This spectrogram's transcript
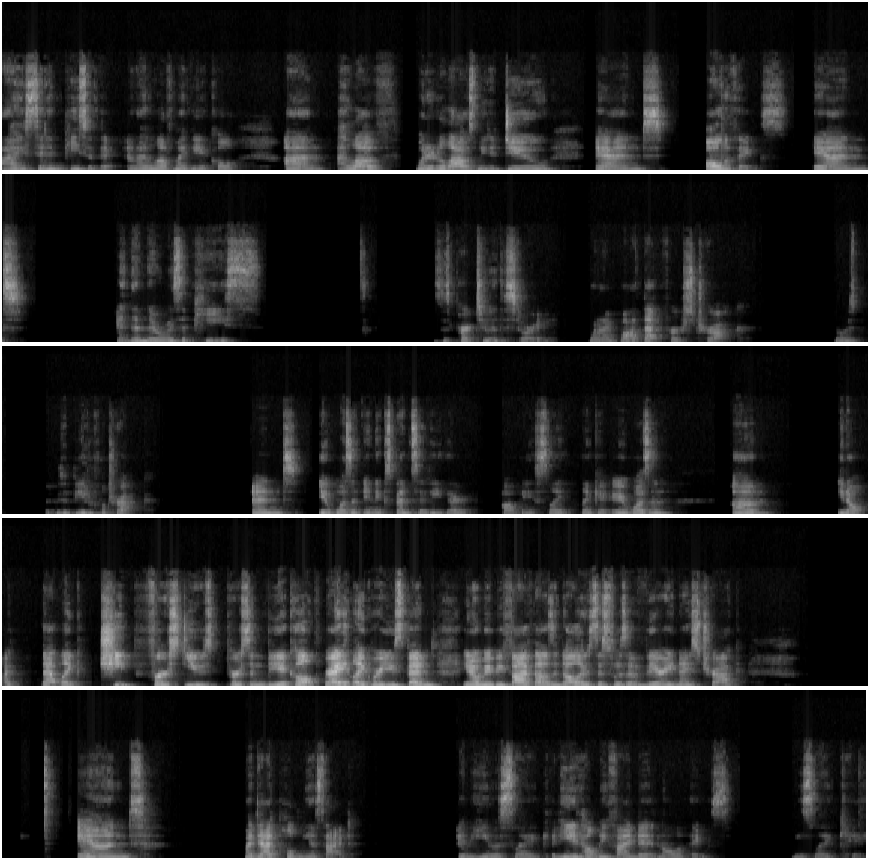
i sit in peace with it and i love my vehicle um i love what it allows me to do and all the things. And and then there was a piece. This is part two of the story. When I bought that first truck, it was it was a beautiful truck. And it wasn't inexpensive either, obviously. Like it, it wasn't um you know, a, that like cheap first used person vehicle, right? Like where you spend, you know, maybe $5,000. This was a very nice truck and my dad pulled me aside and he was like, and he had helped me find it and all the things. He's like, okay,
